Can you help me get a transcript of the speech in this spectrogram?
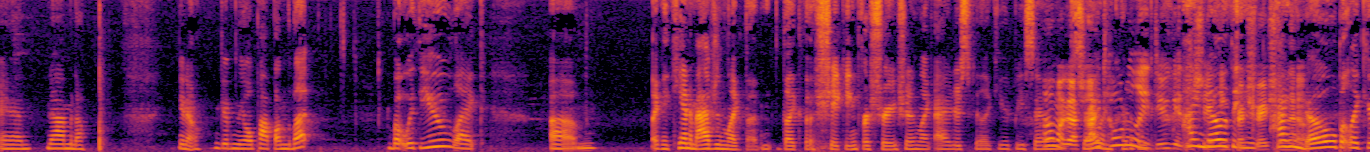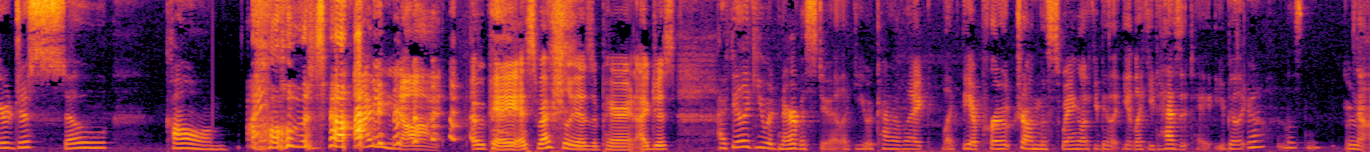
and now I'm gonna, you know, give him the old pop on the butt. But with you, like, um, like I can't imagine like the like the shaking frustration. Like I just feel like you'd be so. Oh my gosh, so I totally do get the I know shaking that frustration, You, I though. know, but like you're just so calm all the time. I'm not okay, especially as a parent. I just I feel like you would nervous do it. Like you would kind of like like the approach on the swing. Like you'd be like you like you'd hesitate. You'd be like, oh, listen. no,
